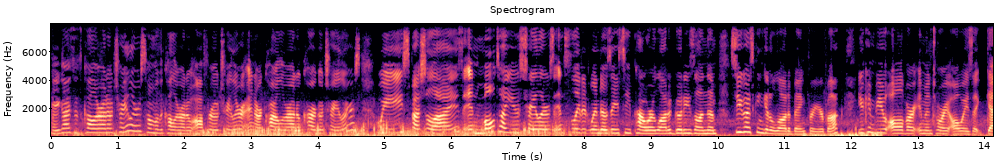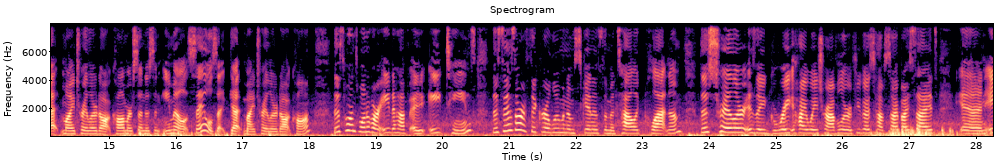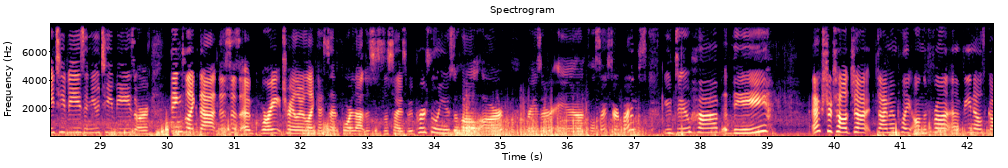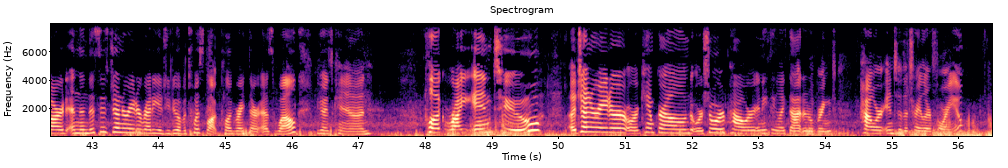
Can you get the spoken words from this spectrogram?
Hey guys, it's Colorado Trailers, home of the Colorado Off-Road Trailer and our Colorado Cargo Trailers. We specialize in multi-use trailers, insulated windows, AC power, a lot of goodies on them, so you guys can get a lot of bang for your buck. You can view all of our inventory always at getmytrailer.com or send us an email at sales at getmytrailer.com. This one's one of our 8.5 eh, 18s. This is our thicker aluminum skin. It's the metallic platinum. This trailer is a great highway traveler. If you guys have side-by-sides and ATVs and UTVs or things like that. This is a great trailer, like I said, for that. This is the size we personally use to haul our Razor and full-size dirt bikes. You do have the extra tall diamond plate on the front, a V-nose guard, and then this is generator ready as you do have a twist lock plug right there as well. You guys can plug right into a generator or a campground or shore power, anything like that. It'll bring power into the trailer for you.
